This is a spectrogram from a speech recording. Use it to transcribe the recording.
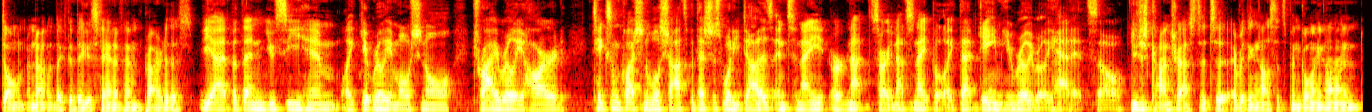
Don't. I'm not like the biggest fan of him prior to this. Yeah, but then you see him like get really emotional, try really hard, take some questionable shots, but that's just what he does. And tonight, or not, sorry, not tonight, but like that game, he really, really had it. So you just contrast it to everything else that's been going on and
